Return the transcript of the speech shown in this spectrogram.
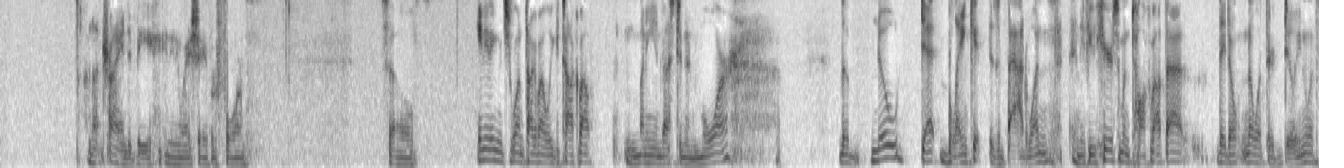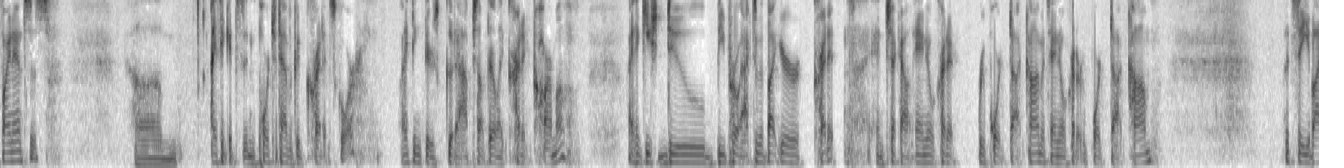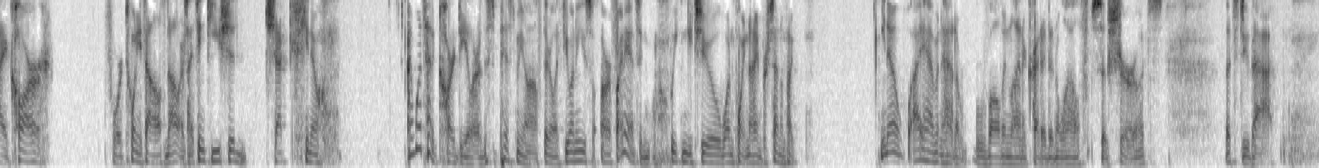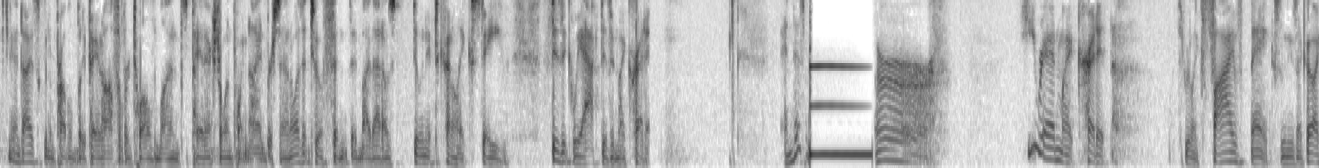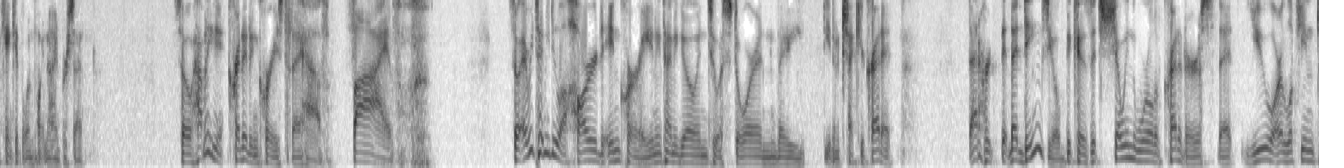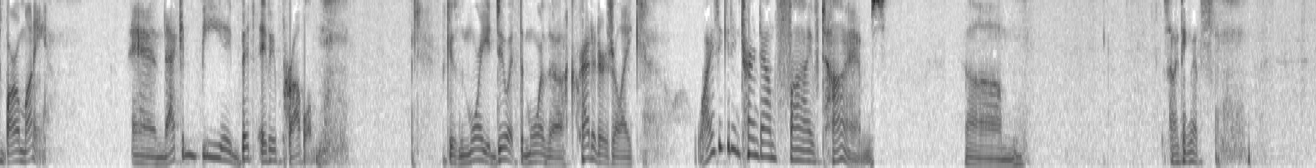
I'm not trying to be in any way, shape, or form. So, anything that you want to talk about, we could talk about money investing and more. The no debt blanket is a bad one. And if you hear someone talk about that, they don't know what they're doing with finances. Um, I think it's important to have a good credit score. I think there's good apps out there like Credit Karma. I think you should do be proactive about your credit and check out annual credit report.com. It's annualcreditreport.com. Let's say you buy a car for $20,000. I think you should check, you know, I once had a car dealer. This pissed me off. They're like, "Do you want to use our financing? We can get you 1.9 percent." I'm like, you know, I haven't had a revolving line of credit in a while, so sure, let's let's do that. And I was going to probably pay it off over 12 months, pay an extra 1.9 percent. I wasn't too offended by that. I was doing it to kind of like stay physically active in my credit. And this, uh, he ran my credit through like five banks, and he's like, "Oh, I can't get the 1.9 percent." So, how many credit inquiries did I have? Five. So every time you do a hard inquiry, anytime you go into a store and they, you know, check your credit, that hurt that dings you because it's showing the world of creditors that you are looking to borrow money. And that can be a bit of a problem. Because the more you do it, the more the creditors are like, why is he getting turned down five times? Um, so I think that's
